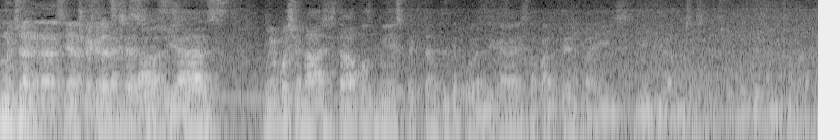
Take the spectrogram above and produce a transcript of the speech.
Muchas gracias. Muchas gracias a todos Gracias. Muy emocionados, estábamos muy expectantes de poder llegar a esta parte del país y de tirarnos hacia el sur desde hace mucho rato.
